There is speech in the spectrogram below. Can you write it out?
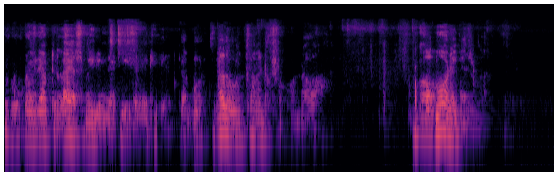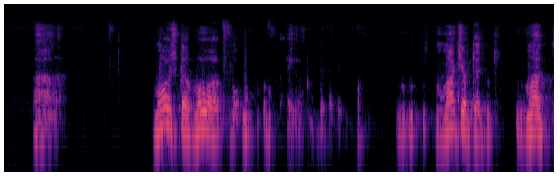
right after the last meeting that we had here. Got one- Another one coming up on, uh, tomorrow morning as a matter of uh, most of more, much of the month,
